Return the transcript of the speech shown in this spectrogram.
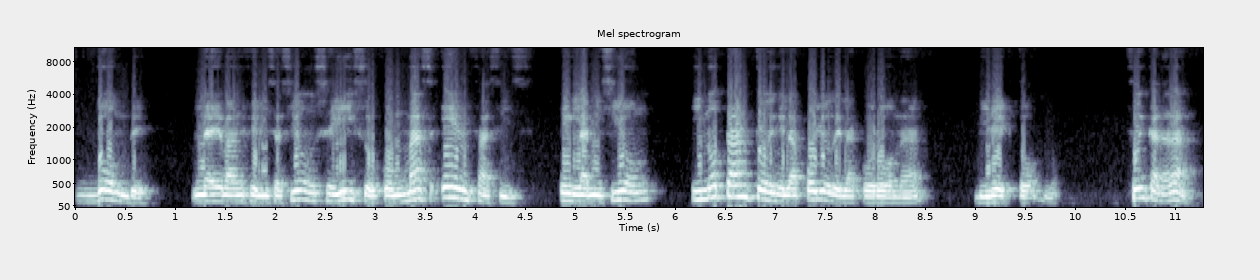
donde la evangelización se hizo con más énfasis en la misión y no tanto en el apoyo de la corona directo, fue en Canadá.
